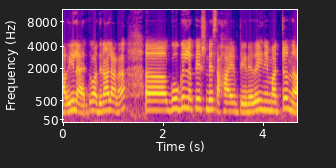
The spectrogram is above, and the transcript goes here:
അറിയില്ലായിരുന്നു. അതിനാലാണ് ഗൂഗിൾ ലൊക്കേഷന്റെ സഹായം തേടിയത്. ഇനി മറ്റൊന്ന്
